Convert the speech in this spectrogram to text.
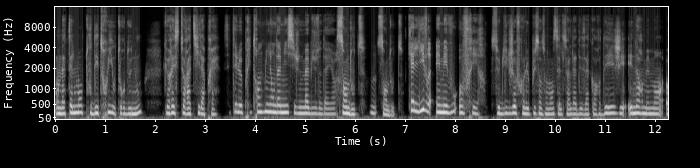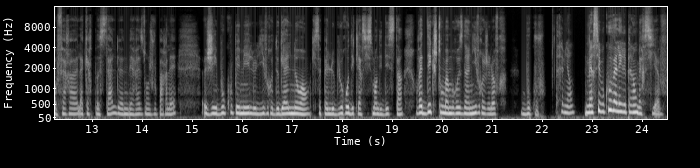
on a tellement tout détruit autour de nous que restera-t-il après? C'était le prix 30 millions d'amis si je ne m'abuse d'ailleurs. Sans doute, mm. sans doute. Quel livre aimez-vous offrir? Celui que j'offre le plus en ce moment, c'est Le Soldat désaccordé. J'ai énormément offert euh, la carte postale de Anne Berès dont je vous parlais. J'ai beaucoup aimé le livre de Gaël Nohan qui s'appelle Le Bureau d'éclaircissement des destins. En fait, dès que je tombe amoureuse d'un livre, je l'offre beaucoup. Très bien. Merci beaucoup Valérie Perrin. Merci à vous.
